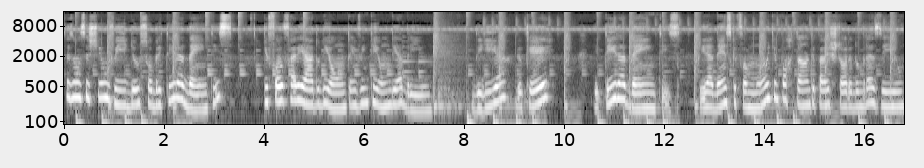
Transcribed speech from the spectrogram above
vocês vão assistir um vídeo sobre Tiradentes, que foi o feriado de ontem, 21 de abril. Dia do que? De Tiradentes. Tiradentes que foi muito importante para a história do Brasil.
